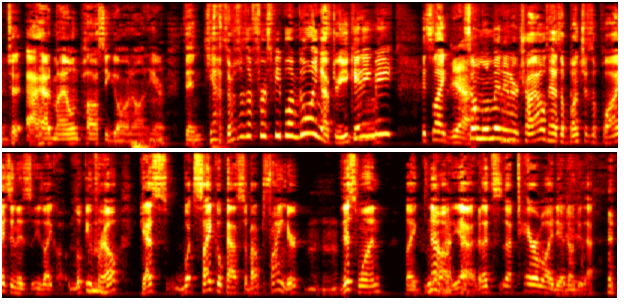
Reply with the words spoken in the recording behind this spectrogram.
would, to I had my own posse going on here, then yeah, those are the first people I'm going after. Are you kidding me? It's like Yeah. some woman and her child has a bunch of supplies and is, is like looking for help. Guess what psychopath's about to find her? This one. Like, no, yeah, that's a terrible idea. Don't do that.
